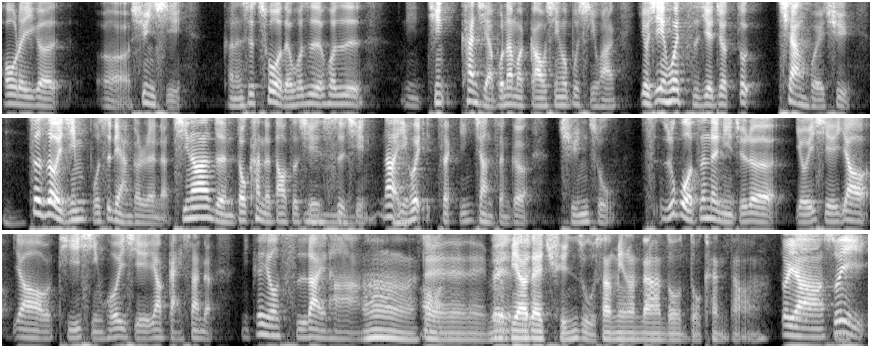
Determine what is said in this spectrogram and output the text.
PO 了一个呃讯息，可能是错的，或是或是。你听看起来不那么高兴或不喜欢，有些人会直接就对呛回去，这时候已经不是两个人了，其他人都看得到这些事情，那也会整影响整个群组。如果真的你觉得有一些要要提醒或一些要改善的，你可以用私赖他。啊，对对对，没有必要在群组上面让大家都都看到啊。对呀，所以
